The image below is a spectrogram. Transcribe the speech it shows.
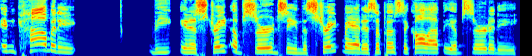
In comedy, the in a straight absurd scene, the straight man is supposed to call out the absurdity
